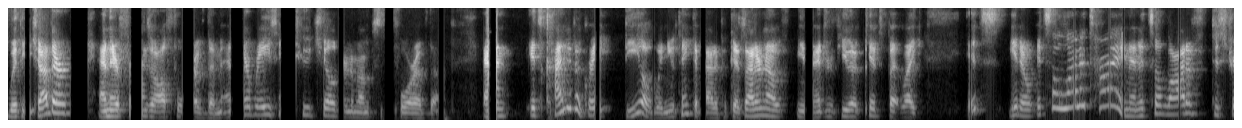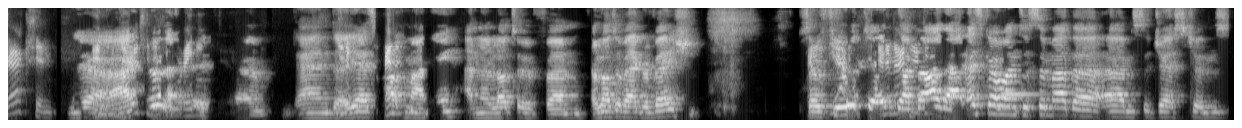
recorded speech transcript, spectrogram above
with each other, and they're friends, all four of them, and they're raising two children amongst the four of them. And it's kind of a great deal when you think about it, because I don't know if you know, Andrew, if you have kids, but like it's you know it's a lot of time and it's a lot of distraction. Yeah, I able, um, and uh, you know, yeah, it's a lot of money and a lot of um, a lot of aggravation. So fewer yeah, kids, I buy that. Let's go on to some other um, suggestions.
